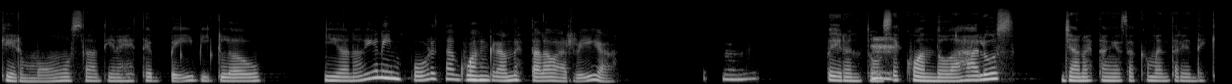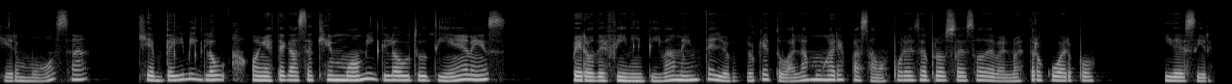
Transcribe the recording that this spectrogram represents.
qué hermosa, tienes este baby glow. Y a nadie le importa cuán grande está la barriga. Pero entonces cuando das a luz, ya no están esos comentarios de qué hermosa, qué baby glow, o en este caso, qué mommy glow tú tienes. Pero definitivamente yo creo que todas las mujeres pasamos por ese proceso de ver nuestro cuerpo y decir,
